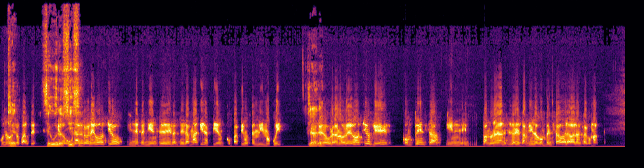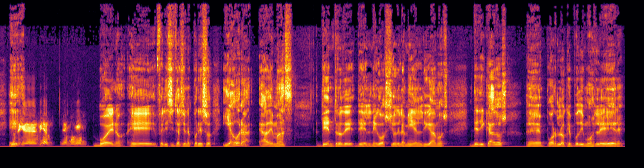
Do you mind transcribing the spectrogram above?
un negocio aparte. Seguro, sí. Un agronegocio independiente de, la, de las máquinas, si compartimos el mismo quit. Claro. un agronegocio que compensa, y cuando no era necesario también lo compensaba, la balanza comercial. Así eh, que bien, bien, muy bien. Bueno, eh, felicitaciones por eso. Y ahora, además, dentro del negocio de la miel, digamos, dedicados, eh, por lo que pudimos leer,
